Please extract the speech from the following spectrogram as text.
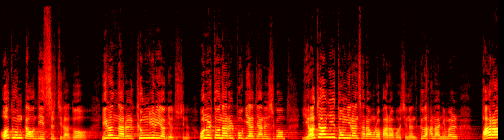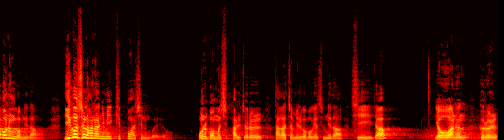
어두움 가운데 있을지라도 이런 나를 극률히 여겨주시는 오늘도 나를 포기하지 않으시고 여전히 동일한 사랑으로 바라보시는 그 하나님을 바라보는 겁니다. 이것을 하나님이 기뻐하시는 거예요. 오늘 본문 18절을 다 같이 한번 읽어보겠습니다. 시작. 여호와는 그를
